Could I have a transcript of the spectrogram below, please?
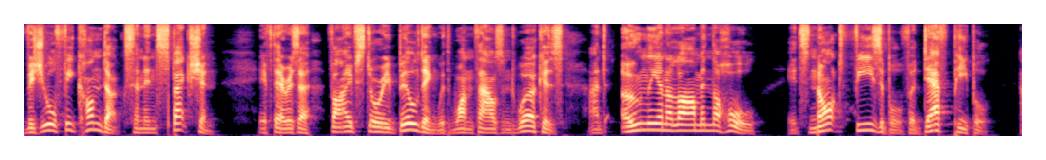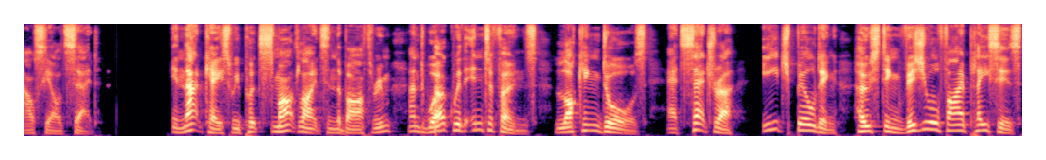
Visualfy conducts and inspection. If there is a five story building with 1,000 workers and only an alarm in the hall, it's not feasible for deaf people, Alcaide said. In that case, we put smart lights in the bathroom and work with interphones, locking doors, etc. Each building hosting Visualfy Places,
